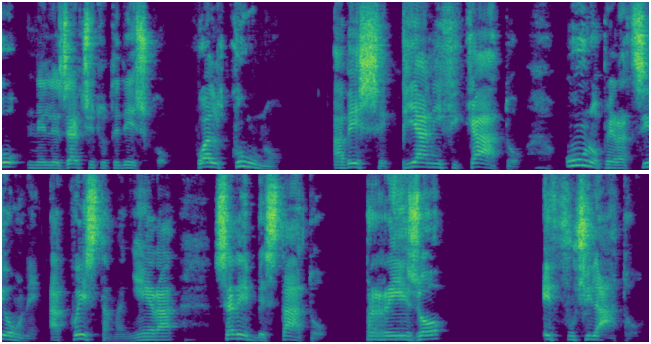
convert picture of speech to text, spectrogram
o nell'esercito tedesco qualcuno avesse pianificato un'operazione a questa maniera, sarebbe stato preso e fucilato,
